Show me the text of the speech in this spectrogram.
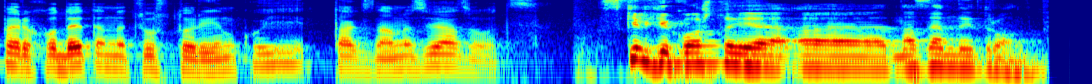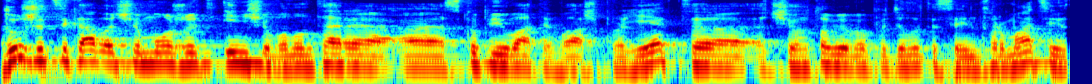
переходити на цю сторінку і так з нами зв'язуватися. Скільки коштує е, наземний дрон? Дуже цікаво, чи можуть інші волонтери е, скопіювати ваш проєкт. Е, Чи готові ви поділитися інформацією?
